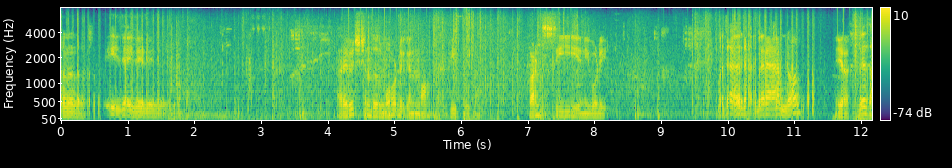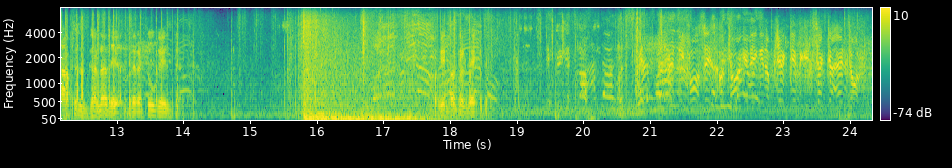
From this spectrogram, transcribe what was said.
No, no, no. no. Easy, easy, easy, easy. I wish in this mode you can mock people. Man. Can't see anybody. But uh, where I am, no? Yeah. Just after this gunner, there, there are two guys there. Okay, okay, back there. Friendly forces are targeting an objective in Sector Anton.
